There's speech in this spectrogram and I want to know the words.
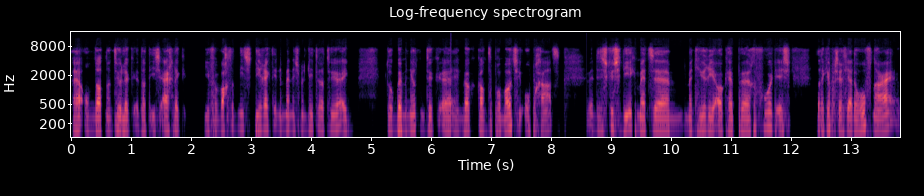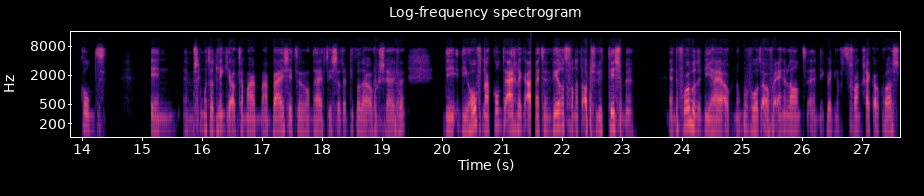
Uh, omdat natuurlijk, dat is eigenlijk, je verwacht het niet direct in de managementliteratuur. Ik, ik ben benieuwd natuurlijk uh, in welke kant de promotie opgaat. De discussie die ik met, ehm, met jury ook heb gevoerd is dat ik heb gezegd, ja, de Hofnaar komt in, en misschien moet dat linkje ook daar maar, maar bij zitten, want hij heeft dus dat artikel daarover geschreven. Die, die Hofnaar komt eigenlijk uit een wereld van het absolutisme. En de voorbeelden die hij ook noemt, bijvoorbeeld over Engeland, en ik weet niet of het Frankrijk ook was,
